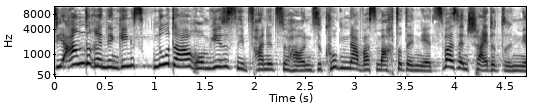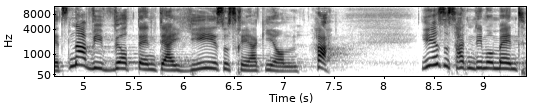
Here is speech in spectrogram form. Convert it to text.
Die anderen, denen ging es nur darum, Jesus in die Pfanne zu hauen, zu gucken, na, was macht er denn jetzt? Was entscheidet er denn jetzt? Na, wie wird denn der Jesus reagieren? Ha! Jesus hat in dem Moment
